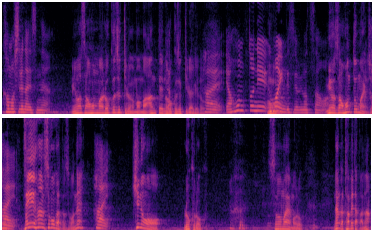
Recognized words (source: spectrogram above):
かもしれないですね。三輪さんほんま60キロのまま安定の60キロやけど。はい。いや本当にうまいんですよ三松さんは。三輪さん本当うまいでしょ、はい。前半すごかったですもんね。はい。昨日66 その前も6なんか食べたかな？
